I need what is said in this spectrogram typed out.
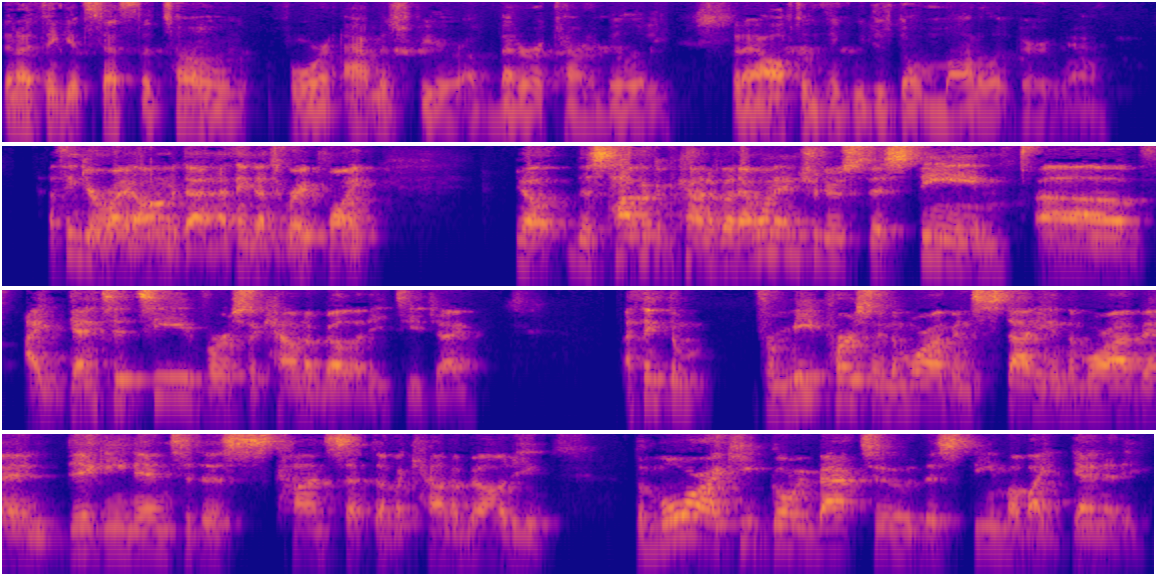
then I think it sets the tone for an atmosphere of better accountability. But I often think we just don't model it very well. I think you're right on with that. I think that's a great point. You know, this topic of accountability, I want to introduce this theme of identity versus accountability, TJ. I think the for me personally, the more I've been studying, the more I've been digging into this concept of accountability, the more I keep going back to this theme of identity.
